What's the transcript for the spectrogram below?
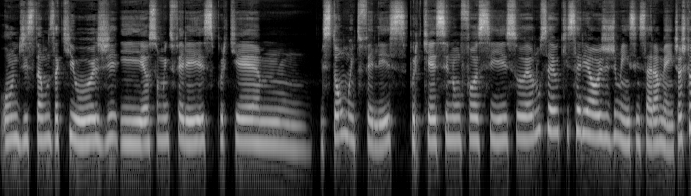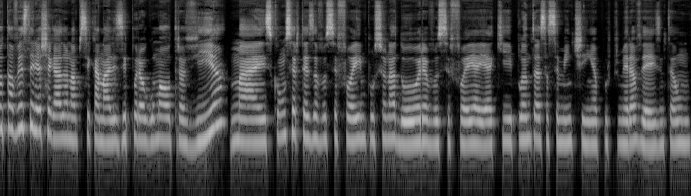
onde estamos aqui hoje e eu sou muito feliz porque hum, estou muito feliz, porque se não fosse isso, eu não sei o que seria hoje de mim, sinceramente. Acho que eu talvez teria chegado na psicanálise por alguma outra via, mas com certeza você foi impulsionadora, você foi aí aqui plantou essa sementinha por primeira vez. Então,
